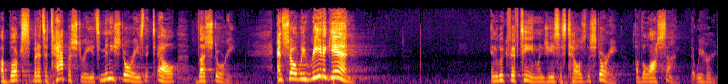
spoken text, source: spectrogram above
of books, but it's a tapestry. It's many stories that tell the story. And so we read again in Luke 15 when Jesus tells the story of the lost son that we heard.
